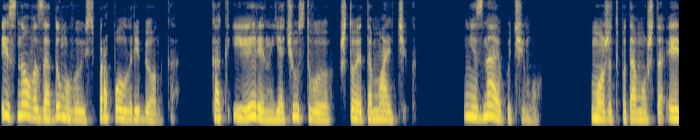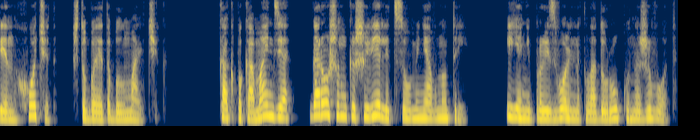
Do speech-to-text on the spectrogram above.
и снова задумываюсь про пол ребенка. Как и Эрин, я чувствую, что это мальчик. Не знаю почему. Может, потому что Эрин хочет, чтобы это был мальчик. Как по команде, горошинка шевелится у меня внутри и я непроизвольно кладу руку на живот.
